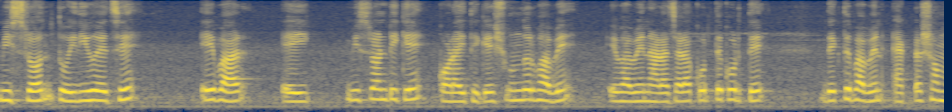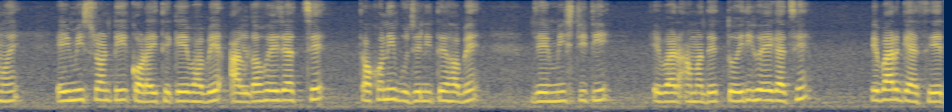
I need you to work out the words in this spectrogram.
মিশ্রণ তৈরি হয়েছে। এবার এই মিশ্রণটিকে কড়াই থেকে সুন্দরভাবে এভাবে নাড়াচাড়া করতে করতে দেখতে পাবেন একটা সময় এই মিশ্রণটি কড়াই থেকে এভাবে আলগা হয়ে যাচ্ছে। তখনই বুঝে নিতে হবে যে মিষ্টিটি এবার আমাদের তৈরি হয়ে গেছে। এবার গ্যাসের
